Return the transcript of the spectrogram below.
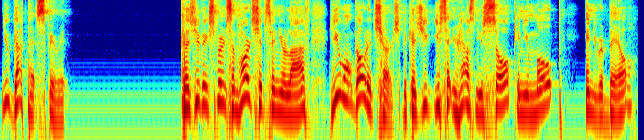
You got that spirit because you've experienced some hardships in your life, you won't go to church because you, you sit in your house and you sulk and you mope and you rebel.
